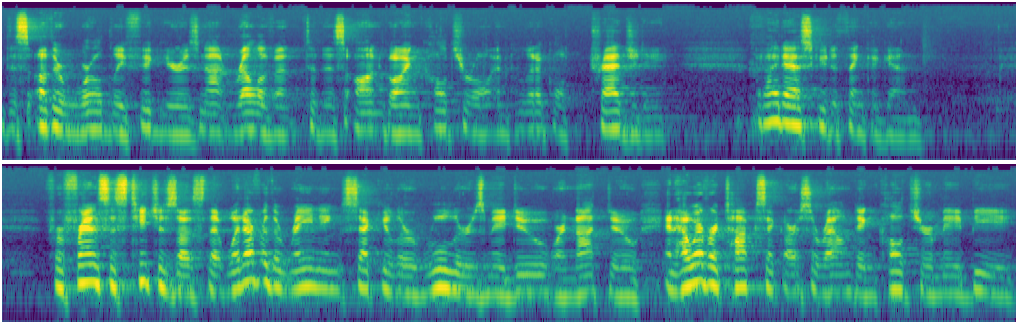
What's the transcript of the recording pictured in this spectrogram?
this otherworldly figure, is not relevant to this ongoing cultural and political tragedy, but I'd ask you to think again. For Francis teaches us that whatever the reigning secular rulers may do or not do, and however toxic our surrounding culture may be,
